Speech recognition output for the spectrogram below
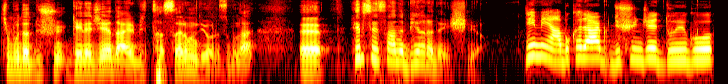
ki bu da düşü, geleceğe dair bir tasarım diyoruz buna. E, hepsi esasında bir arada işliyor. Değil mi ya bu kadar düşünce, duygu,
